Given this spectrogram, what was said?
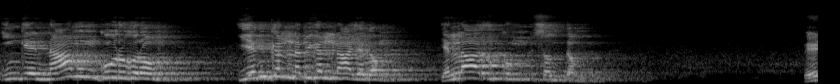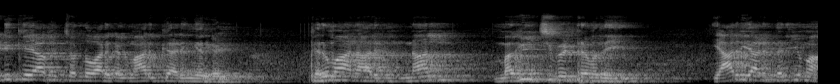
இங்கே நாமும் கூறுகிறோம் எங்கள் நபிகள் நாயகம் எல்லாருக்கும் சொந்தம். வேடிக்கையாக சொல்லுவார்கள் மார்க்க அறிஞர்கள் பெருமானாரினால் மகிழ்ச்சி பெற்றவதை யார் யார் தெரியுமா?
